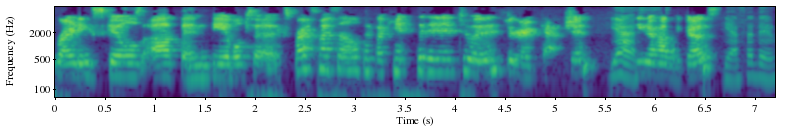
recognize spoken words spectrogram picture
writing skills up and be able to express myself if I can't fit it into an Instagram caption. yes You know how that goes. Yes, I do.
